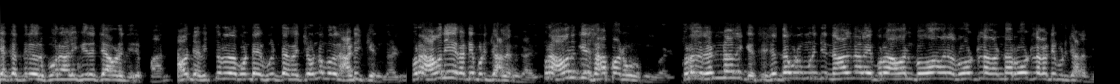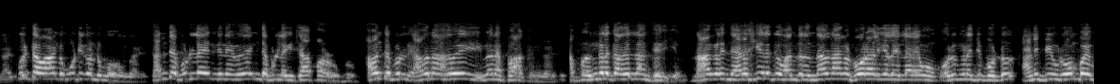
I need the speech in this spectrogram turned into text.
இயக்கத்திலே ஒரு போராளி வீரச்சாவடைஞ்சு இருப்பான். அவன் வித்துறதை கொண்டே வீட்டை வச்ச உடனே முதல்ல அடிக்குங்கள். அப்புறம் அவனையே கட்டிப்பிடிச்சு ஆளுங்கள். அப்புறம் அவனுக்கே சாப்பாடு கொடுக்குங்கள் அப்புறம் ரெண்டு நாளைக்கு செத்த விட முடிஞ்சு நாலு நாளைக்கு அப்புறம் அவன் போவான். அவனை ரோட்ல கண்டா ரோட்ல கட்டி பிடிச்சாளுங்கள் வீட்டை வாண்டு கூட்டி கொண்டு போவுங்கள் தந்தை பிள்ளை நினைவு இந்த பிள்ளைக்கு சாப்பாடு கொடுக்கும். அவன் பிள்ளை அவனாகவே இவனை பார்க்குங்கள். அப்ப எங்களுக்கு அதெல்லாம் தெரியும். நாங்கள் இந்த அரசியலுக்கு வந்திருந்தால் நாங்கள் போராளிகளை எல்லாரையும் ஒருங்கிணைச்சு போட்டு அனுப்பி விடுவோம் போய்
